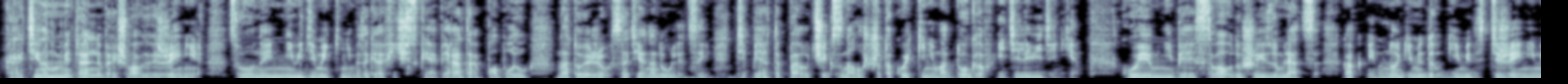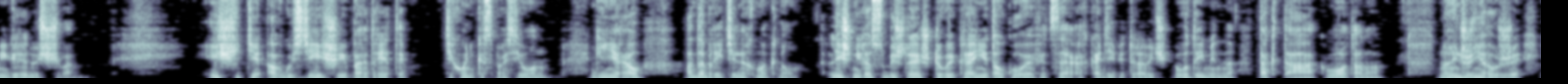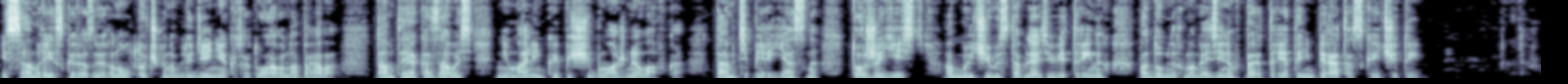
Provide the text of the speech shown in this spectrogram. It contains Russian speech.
Картина моментально пришла в движение, словно невидимый кинематографический оператор поплыл на той же высоте над улицей. Теперь-то поручик знал, что такое кинематограф и телевидение, коим не переставал в душе изумляться, как и многими другими достижениями грядущего. «Ищите августейшие портреты?» — тихонько спросил он. Генерал одобрительно хмыкнул. «Лишний раз убеждаюсь, что вы крайне толковый офицер, Аркадий Петрович. Вот именно. Так-так, вот оно». Но инженер уже и сам резко развернул точку наблюдения к тротуару направо. Там-то и оказалась немаленькая пищебумажная лавка. Там теперь ясно, тоже есть обычай выставлять в витринах подобных магазинов портреты императорской четы.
